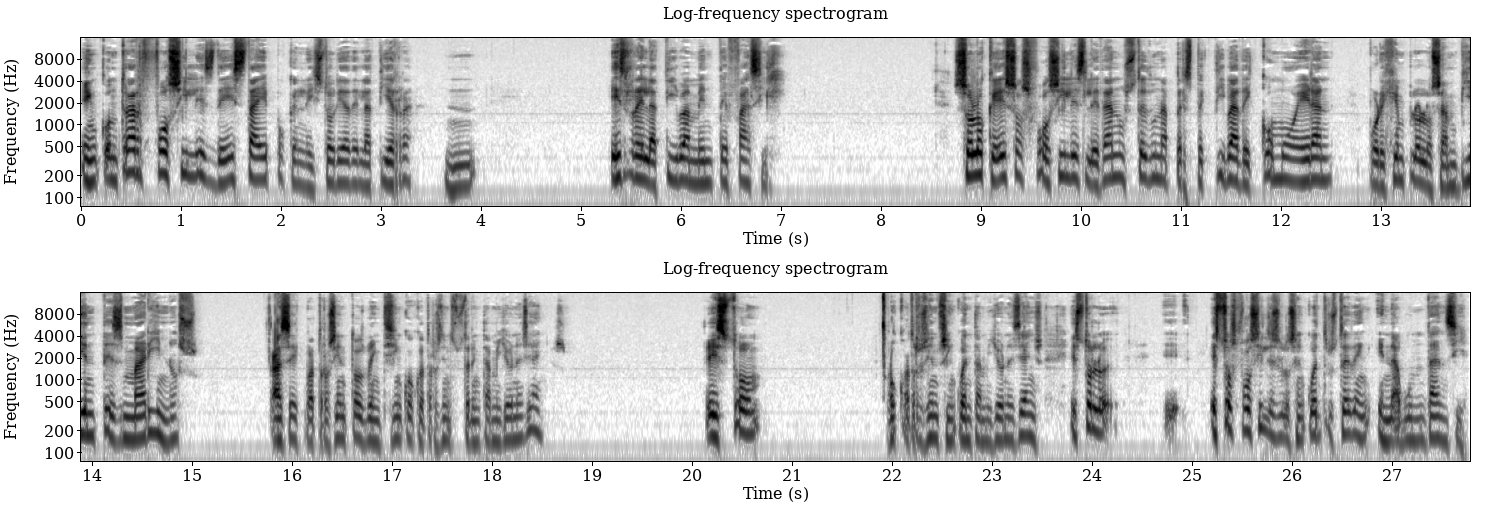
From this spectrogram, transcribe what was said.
Encontrar fósiles de esta época en la historia de la Tierra es relativamente fácil. Solo que esos fósiles le dan a usted una perspectiva de cómo eran, por ejemplo, los ambientes marinos hace 425 o 430 millones de años. Esto o 450 millones de años. Esto lo, eh, estos fósiles los encuentra usted en abundancia.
